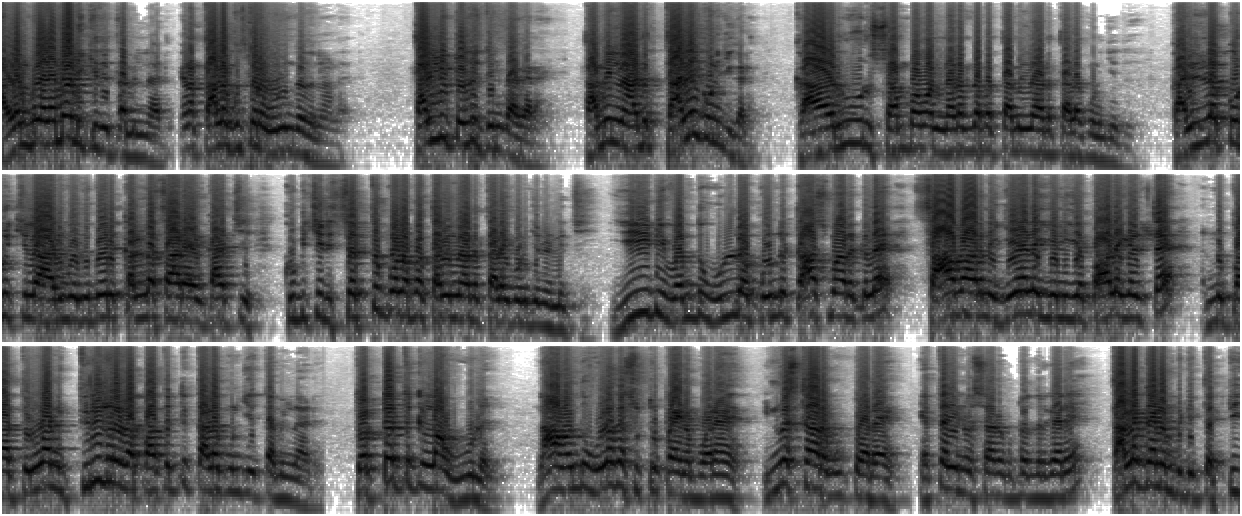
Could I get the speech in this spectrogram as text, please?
அலங்கோலமா நிக்குது தமிழ்நாடு. ஏன்னா தலை குப்புற உளுந்ததுனால. தள்ளிட்டு வந்து திமுகறேன் தமிழ்நாடு தலை குனிஞ்சு கிடக்கு. கரூர் சம்பவம் நடந்தப்ப தமிழ்நாடு தலை குனிஞ்சுது. கள்ளக்குறிச்சியில அறுபது பேர் கள்ளசாராயம் காய்ச்சி குடிச்சிட்டு செத்து போனப்ப தமிழ்நாடு தலை குனிஞ்சு நின்னுச்சு. ஈடி வந்து உள்ள புகுந்து டாஸ்மார்க்ல சாதாரண ஏழை எளிய பாலைகள்கிட்ட இன்னும் பத்து ரூபா நீ திருடுறத பார்த்துட்டு தலை குனிஞ்சு தமிழ்நாடு. தொட்டத்துக்கெல்லாம் ஊழல். நான் வந்து உலக சுற்றுப்பயணம் போறேன். இன்வெஸ்டாரை கூப்பிட்டு வரேன். எத்தனை இன்வெஸ்டாரை கூப்பிட்டு வந்திருக்காரு? தலக்கணம் பிடித்த டி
